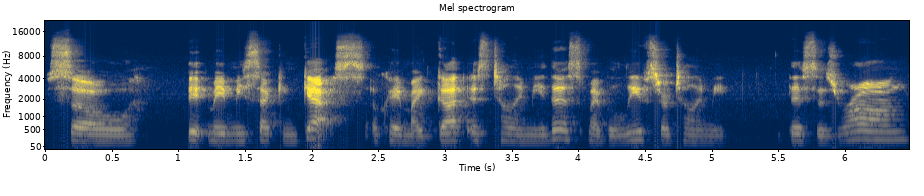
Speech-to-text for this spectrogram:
so it made me second guess. Okay, my gut is telling me this, my beliefs are telling me this is wrong,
